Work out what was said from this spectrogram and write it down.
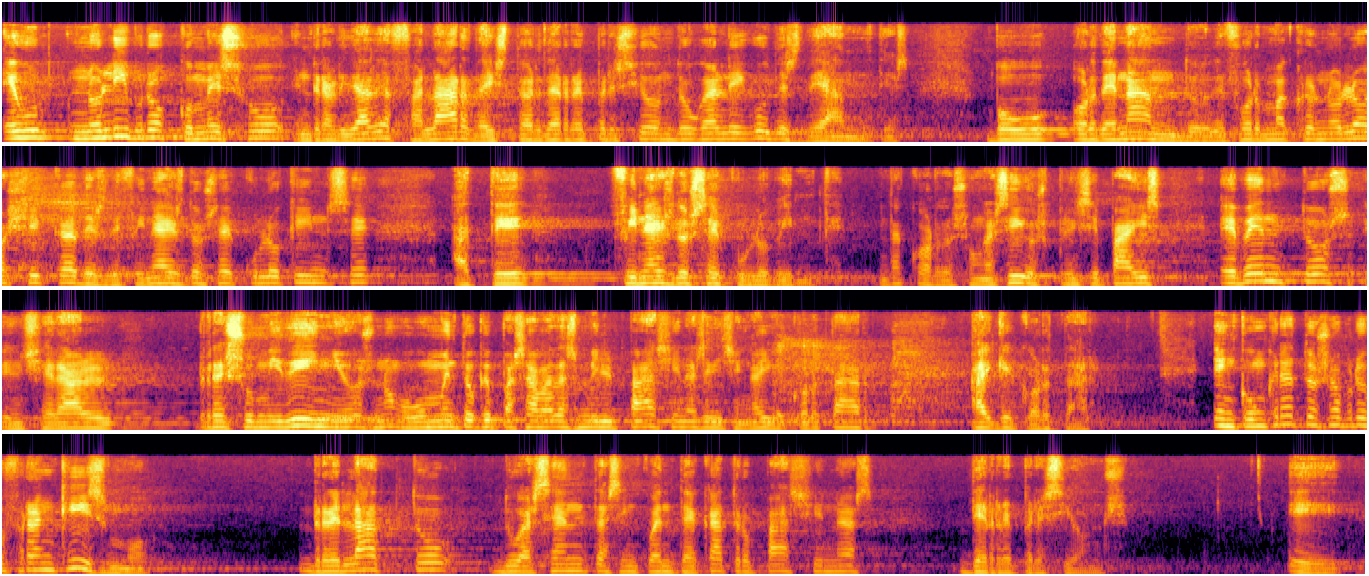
Eu no libro comezo, en realidade, a falar da historia da represión do galego desde antes. Vou ordenando de forma cronolóxica desde finais do século XV até finais do século XX. De acordo? Son así os principais eventos, en xeral resumidiños, non? o momento que pasaba das mil páxinas e dixen hai que cortar, hai que cortar. En concreto sobre o franquismo, relato 254 páxinas de represións. E,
